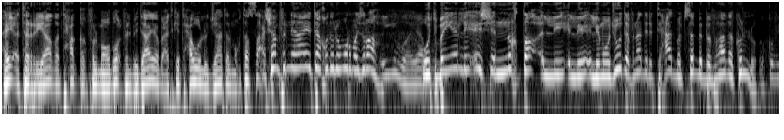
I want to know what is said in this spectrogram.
هيئة الرياضة تحقق في الموضوع في البداية وبعد كده تحول للجهات المختصة عشان في النهاية تأخذ الأمور مجراها أيوه يا وتبين لي إيش النقطة اللي اللي, اللي موجودة في نادي الاتحاد متسببة في هذا كله. يكون في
